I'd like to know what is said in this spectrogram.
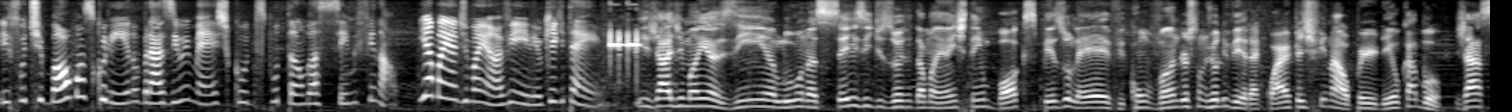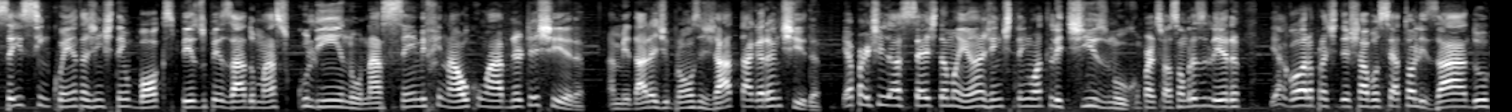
e futebol masculino Brasil Brasil e México disputando a semifinal. E amanhã de manhã, Vini, o que que tem? E já de manhãzinha, Luna, 6 e 18 da manhã, a gente tem o um box peso leve com Wanderson de Oliveira. É quarta de final, perdeu, acabou. Já às 6h50 a gente tem o box peso pesado masculino na semifinal com Abner Teixeira a medalha de bronze já está garantida. E a partir das 7 da manhã a gente tem o atletismo com participação brasileira. E agora, para te deixar você atualizado,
